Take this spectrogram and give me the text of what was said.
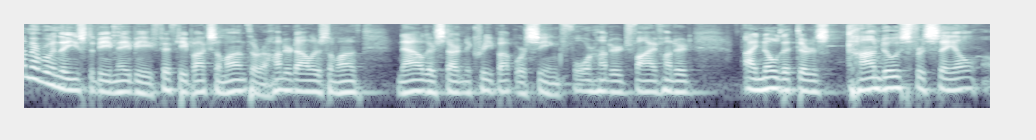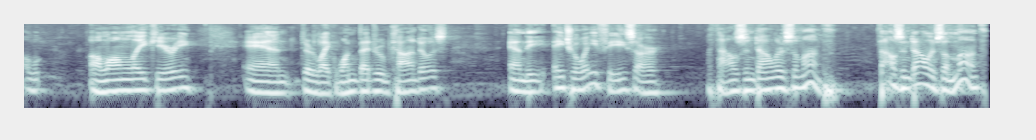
I remember when they used to be maybe 50 bucks a month or $100 a month. Now they're starting to creep up. We're seeing 400, 500. I know that there's condos for sale along Lake Erie, and they're like one bedroom condos, and the HOA fees are $1,000 a month. $1,000 a month,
